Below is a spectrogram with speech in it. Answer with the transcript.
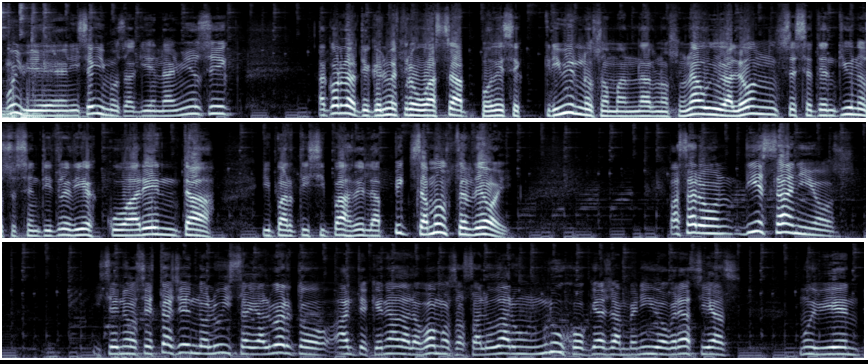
Muy bien, y seguimos aquí en Night Music. Acordate que nuestro WhatsApp podés escribirnos o mandarnos un audio al 11 71 63 10 40 y participás de la Pizza Monster de hoy. Pasaron 10 años y se nos está yendo Luisa y Alberto. Antes que nada los vamos a saludar. Un lujo que hayan venido, gracias. Muy bien.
